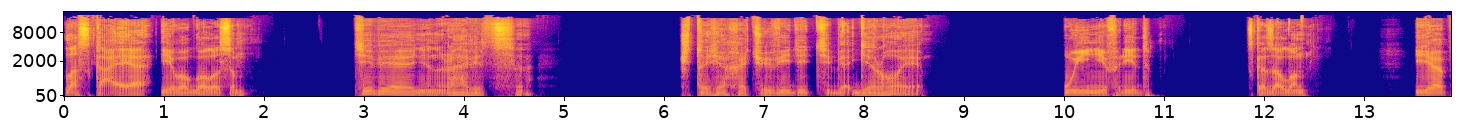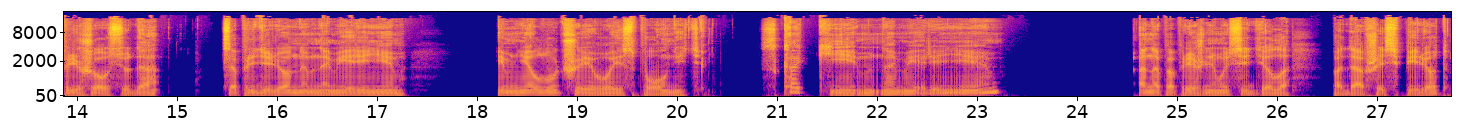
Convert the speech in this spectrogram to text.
лаская его голосом. «Тебе не нравится, что я хочу видеть тебя героем?» «Уинифрид», — сказал он, — «я пришел сюда с определенным намерением, и мне лучше его исполнить». «С каким намерением?» Она по-прежнему сидела, подавшись вперед,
